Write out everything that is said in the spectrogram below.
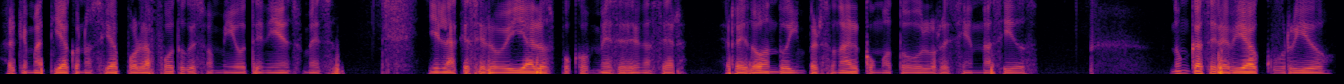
al que Matías conocía por la foto que su amigo tenía en su mesa, y en la que se lo veía a los pocos meses de nacer, redondo e impersonal como todos los recién nacidos. Nunca se le había ocurrido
